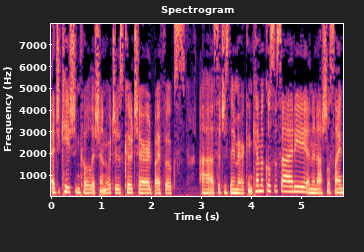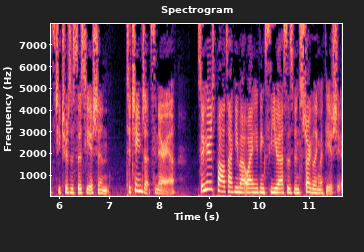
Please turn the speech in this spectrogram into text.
Education Coalition, which is co-chaired by folks uh, such as the American Chemical Society and the National Science Teachers Association to change that scenario. So here's Paul talking about why he thinks the U.S. has been struggling with the issue.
